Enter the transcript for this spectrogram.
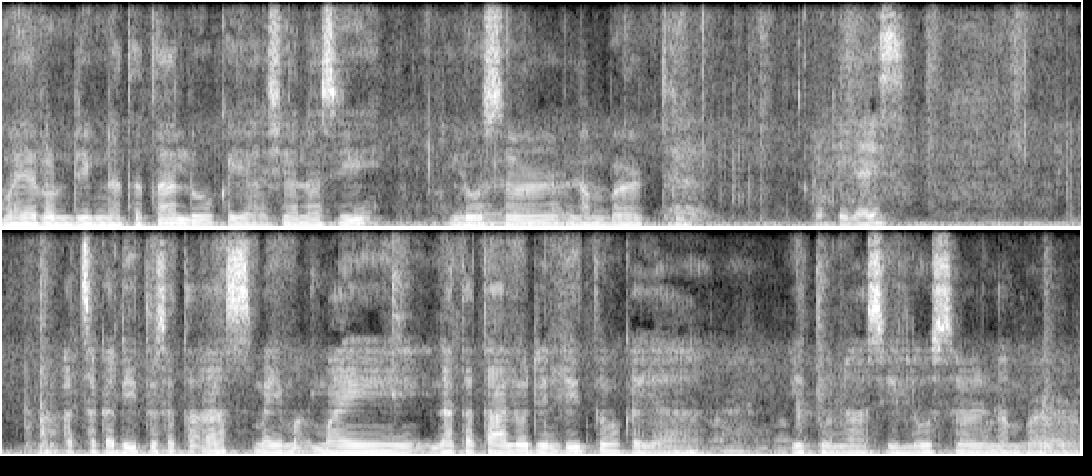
mayroon ding natatalo kaya siya na si loser number 3 okay guys? At saka dito sa taas may may natatalo din dito kaya ito na si loser number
